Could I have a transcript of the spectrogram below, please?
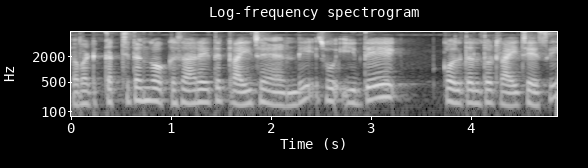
కాబట్టి ఖచ్చితంగా ఒక్కసారి అయితే ట్రై చేయండి. సో ఇదే కొలతలతో ట్రై చేసి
